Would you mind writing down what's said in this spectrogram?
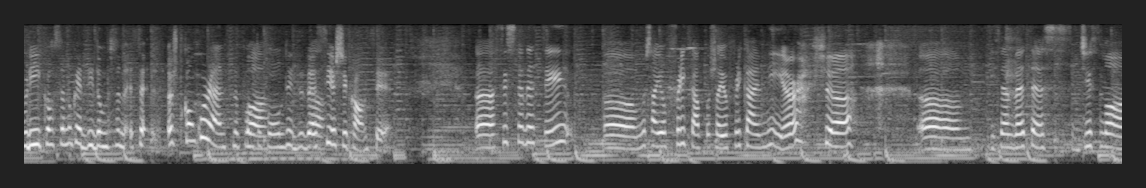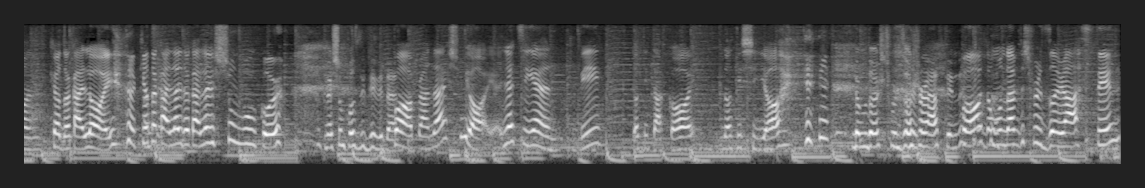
frikë, ose nuk e di, domethënë, se është konkurrencë në fund të po. fundit, dhe si e shikon si? si the dhe ti, më është ajo frika, po është ajo frika e mirë, që i them vetës, Gjithmonë, kjo do kaloj. Kjo do kaloj, do kaloj shumë bukur. Me shumë pozitivitet. Po, prandaj e shijoj. Le të jenë, vi, do t'i takoj, do t'i shijoj. Do mundohesh ta shfrytëzosh rastin. Po, do mundohem ta shfrytëzoj rastin.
